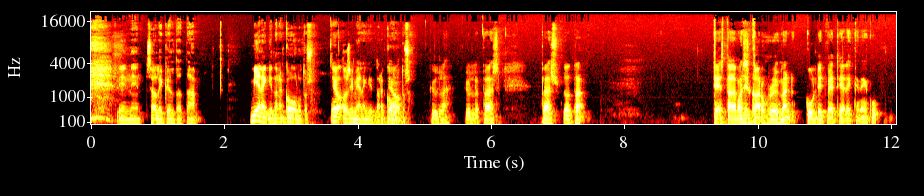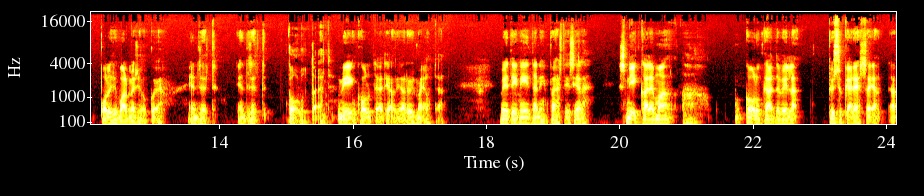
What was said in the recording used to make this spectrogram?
niin, niin, se oli kyllä tota, mielenkiintoinen koulutus, Joo. tosi mielenkiintoinen koulutus. Joo, kyllä, kyllä pääsi pääs, tota, testailemaan siis karhuryhmän kundit veti, eli niin kuin poliisivalmiusjoukkoja, entiset, entiset kouluttajat. Niin, kouluttajat ja, ja ryhmäjohtajat veti niitä, niin päästiin siellä sniikkailemaan koulukäytävillä pyssykädessä ja, ja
